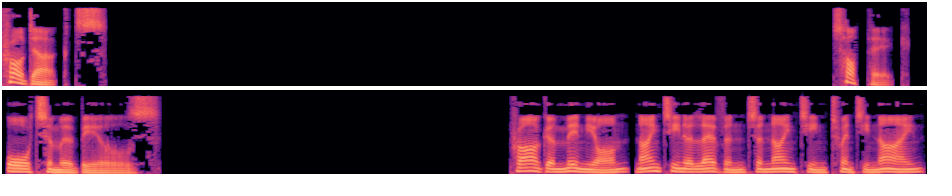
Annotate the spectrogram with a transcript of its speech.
Products. Topic: Automobiles. Praga Mignon 1911 to 1929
